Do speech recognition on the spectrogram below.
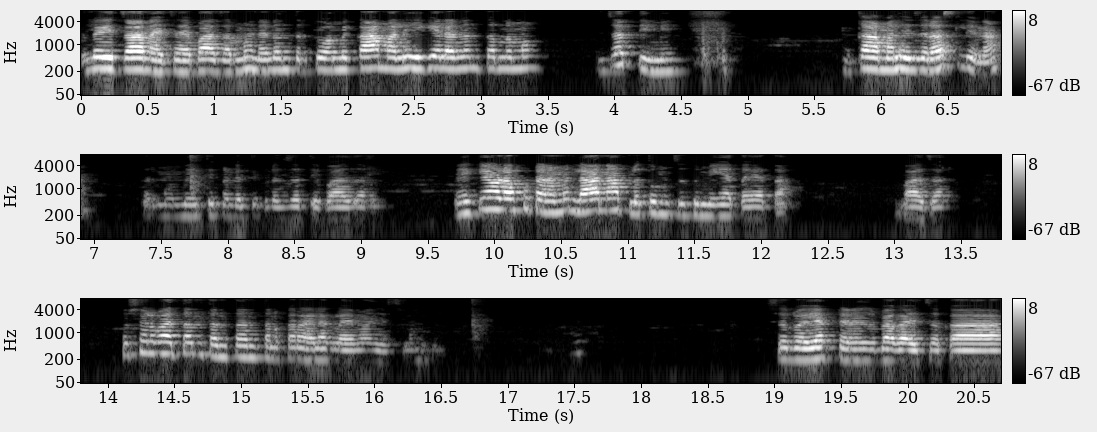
लईच आणायचं आहे बाजार म्हणल्यानंतर किंवा मी कामाला हे गेल्यानंतर ना मग जाते मी. कामाला हे जर असले ना तर मग मी तिकडे तिकडे जाते बाजार. मी केवढा कुठाना म्हणलं आणा आपलं तुमचं तुम्ही येता येता. बाजार. कुशल बाय तन तन तन तन करायला लागलाय माझ्याच म्हणजे सगळं एकट्याने बघायचं का?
